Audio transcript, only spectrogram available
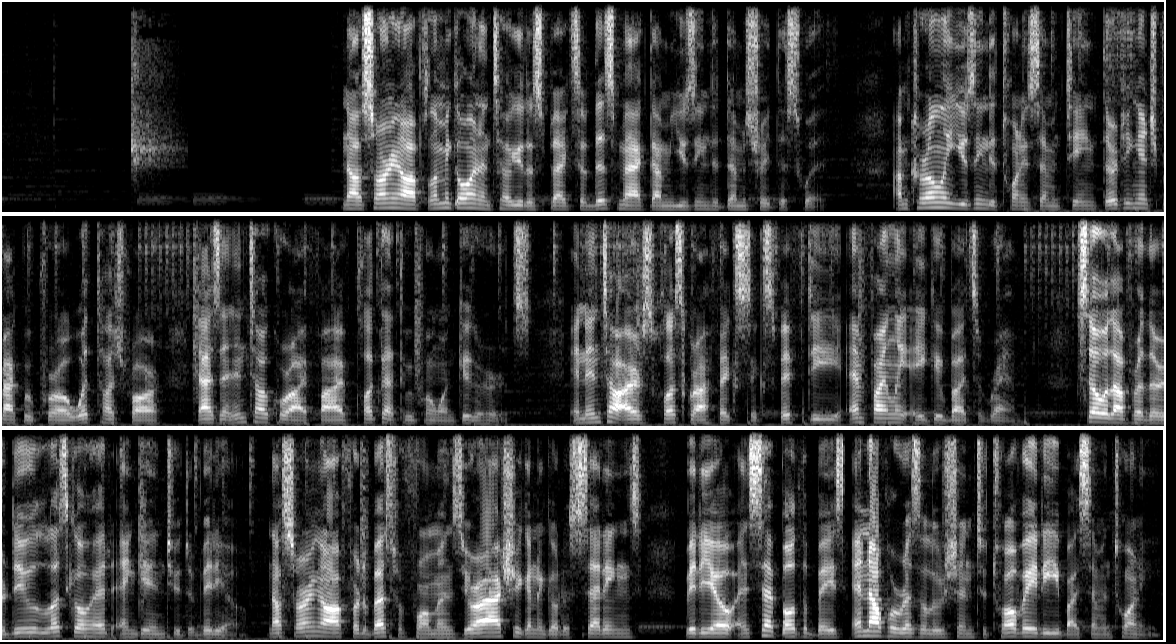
Now starting off, let me go ahead and tell you the specs of this Mac that I'm using to demonstrate this with. I'm currently using the 2017 13-inch MacBook Pro with Touch Bar that has an Intel Core i5 clocked at 3.1 GHz, an Intel Iris Plus graphics 650, and finally 8GB of RAM. So without further ado, let's go ahead and get into the video. Now starting off, for the best performance, you're actually going to go to settings, video, and set both the base and output resolution to 1280 by 720.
